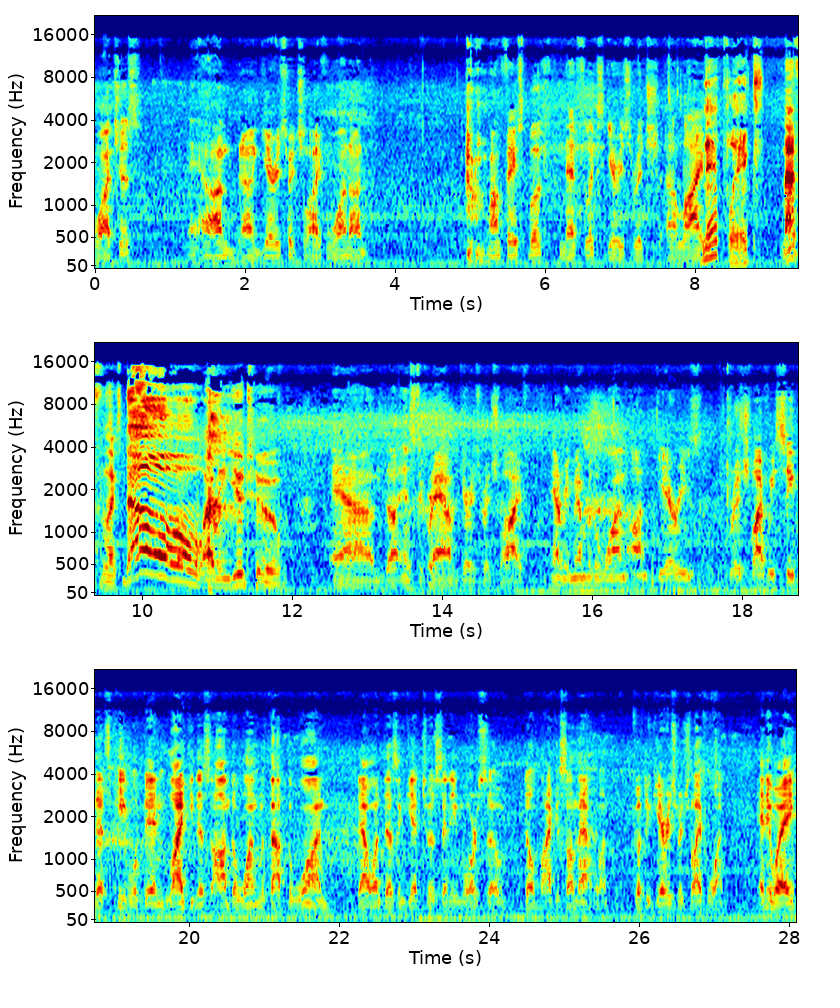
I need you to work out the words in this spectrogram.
watch us on uh, Gary's Rich Life 1 on on Facebook, Netflix, Gary's Rich uh, Life. Netflix? Netflix, no! I mean YouTube. And uh, Instagram, Gary's Rich Life. And remember the one on Gary's Rich Life. We see that people have been liking us on the one without the one. That one doesn't get to us anymore, so don't like us on that one. Go to Gary's Rich Life 1. Anyway,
